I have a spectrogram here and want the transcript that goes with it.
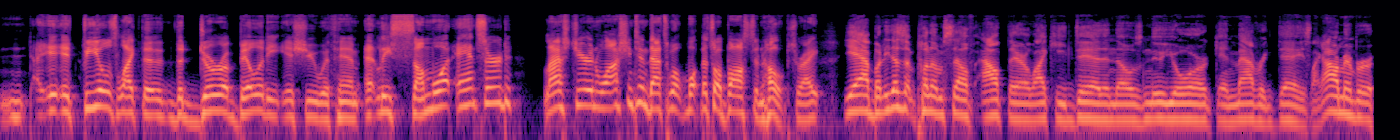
it, it feels like the the durability issue with him at least somewhat answered last year in Washington. That's what that's what Boston hopes, right? Yeah, but he doesn't put himself out there like he did in those New York and Maverick days. Like I remember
